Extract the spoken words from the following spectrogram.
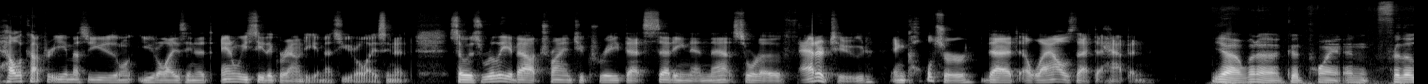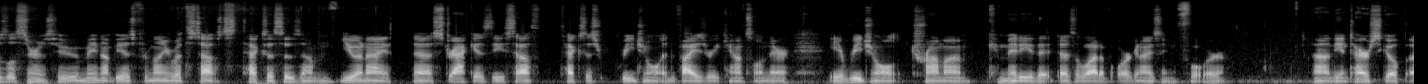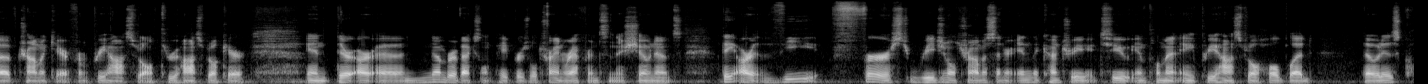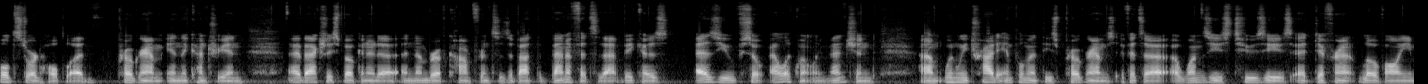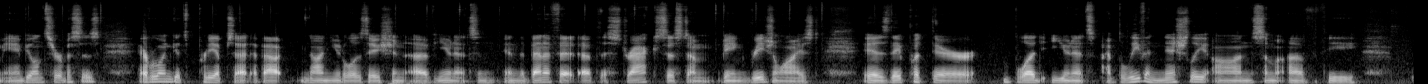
helicopter EMS utilizing it, and we see the ground EMS utilizing it. So it's really about trying to create that setting and that sort of attitude and culture that allows that to happen. Yeah, what a good point. And for those listeners who may not be as familiar with South Texas um, UNI, uh, STRAC is the South Texas Regional Advisory Council, and they're a regional trauma committee that does a lot of organizing for uh, the entire scope of trauma care from pre hospital through hospital care. And there are a number of excellent papers we'll try and reference in the show notes. They are the first regional trauma center in the country to implement a pre hospital whole blood, though it is cold stored whole blood program in the country. And I've actually spoken at a, a number of conferences about the benefits of that because as you've so eloquently mentioned, um, when we try to implement these programs, if it's a, a onesies, twosies at different low volume ambulance services, everyone gets pretty upset about non utilization of units. And, and the benefit of the STRAC system being regionalized is they put their blood units, I believe, initially on some of the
